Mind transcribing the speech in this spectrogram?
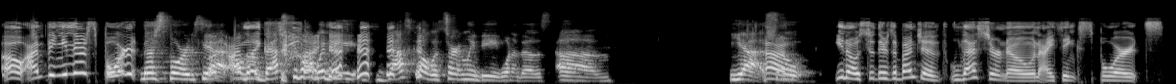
Oh, I'm thinking they're sports. They're sports, yeah. Look, Although like- basketball would be basketball would certainly be one of those. Um, yeah. So You know, so there's a bunch of lesser known, I think, sports.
